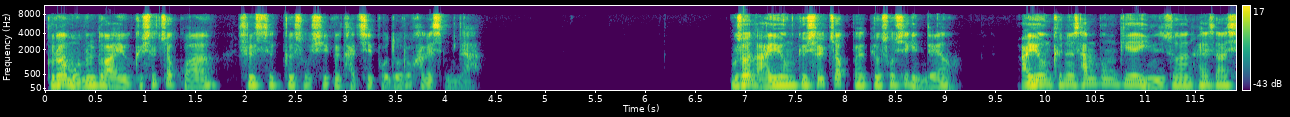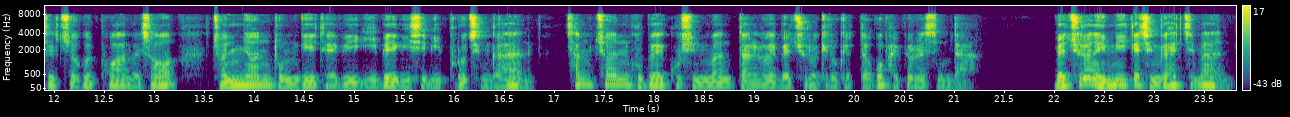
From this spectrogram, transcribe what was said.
그럼 오늘도 아이오큐 실적과 실스크 소식을 같이 보도록 하겠습니다. 우선 아이온큐 실적 발표 소식인데요. 아이온큐는 3분기에 인수한 회사 실적을 포함해서 전년 동기 대비 222% 증가한 3,990만 달러의 매출을 기록했다고 발표를 했습니다. 매출은 의미 있게 증가했지만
